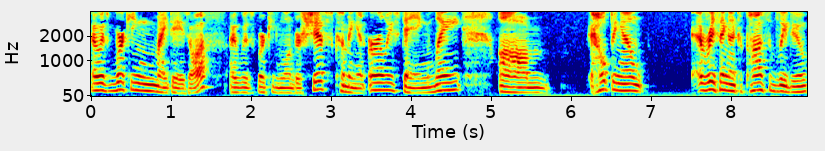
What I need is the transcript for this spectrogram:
I was working my days off. I was working longer shifts, coming in early, staying late, um, helping out everything I could possibly do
